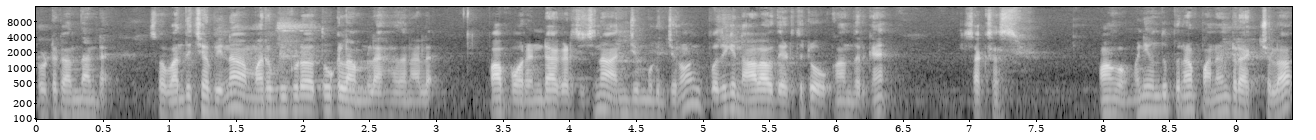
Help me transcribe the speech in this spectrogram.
ரோட்டுக்கு வந்தாண்டேன் ஸோ வந்துச்சு அப்படின்னா மறுபடியும் கூட தூக்கலாம்ல அதனால். பார்ப்போம் ரெண்டாக கிடச்சிச்சின்னா அஞ்சு முடிஞ்சிடும் இப்போதைக்கு நாலாவது எடுத்துகிட்டு உட்காந்துருக்கேன் சக்ஸஸ் வாங்க மணி வந்து இப்போ பன்னெண்டு ஆக்சுவலாக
